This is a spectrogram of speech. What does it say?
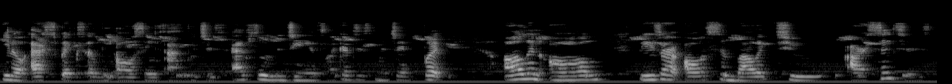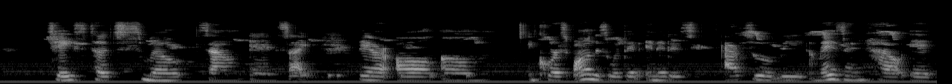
you know aspects of the all seeing eye which is absolutely genius like i just mentioned. But all in all these are all symbolic to our senses taste touch smell sound and sight they are all um, in correspondence with it and it is absolutely amazing how it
